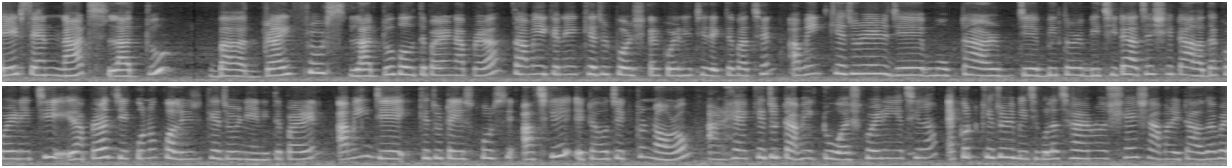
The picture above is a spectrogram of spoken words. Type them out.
ডেটস অ্যান্ড নাটস লাড্ডু। বা ড্রাই ফ্রুটস লাড্ডু বলতে পারেন আপনারা। তো আমি এখানে খেজুর পরিষ্কার করে নিচ্ছি, দেখতে পাচ্ছেন। আমি খেজুরের যে মুখটা আর যে ভিতরে বিচিটা আছে, সেটা আলাদা করে নিচ্ছি। আপনারা যে কোনো কোয়ালিটির খেজুর নিয়ে নিতে পারেন। আমি যে খেজুরটা ইউজ করছি আজকে, এটা হচ্ছে একটু নরম। আর হ্যাঁ খেজুরটা আমি একটু ওয়াশ করে নিয়েছিলাম। এখন খেজুরের বিচিগুলো ছাড়ানো শেষ। আমার এটা আলাদাভাবে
